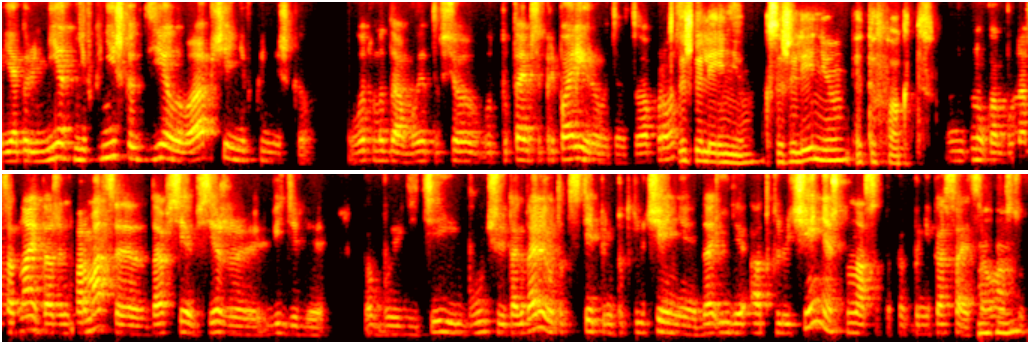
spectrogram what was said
я говорю, нет, не в книжках дело, вообще не в книжках. Вот мы, да, мы это все вот пытаемся препарировать этот вопрос. К сожалению, к сожалению, это факт. Ну, как бы у нас одна и та же информация, да, все, все же видели как бы детей, бучу и так далее. Вот эта степень подключения, да, или отключения, что нас это как бы не касается, mm-hmm. а у нас тут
